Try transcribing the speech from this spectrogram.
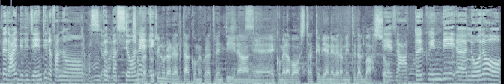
Però i dirigenti lo fanno Per passione. per passione Soprattutto e in una realtà come quella trentina Sì. che è come la vostra, che viene veramente dal basso. Esatto, e quindi eh, loro,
